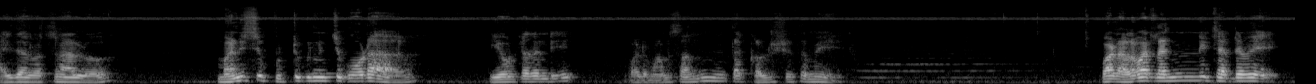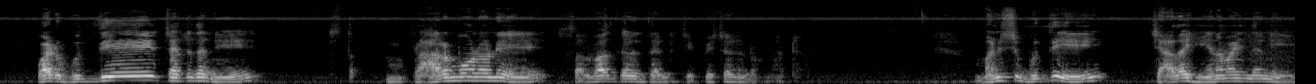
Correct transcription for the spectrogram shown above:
ఐదారు వచనాల్లో మనిషి పుట్టుకు నుంచి కూడా ఏముంటుందండి? వాడి మనసు అంతా కలుషితమే. వాడి అలవాట్లన్నీ చెడ్డవే. వాడి బుద్ధే చెడ్డదని ప్రారంభంలోనే సల్వాధికారి తండ్రి చెప్పేశాడండి ఒక మాట మనిషి బుద్ధి చాలా హీనమైందని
